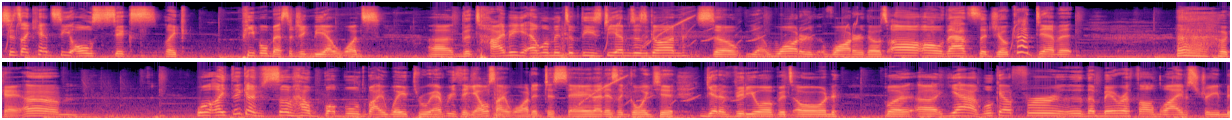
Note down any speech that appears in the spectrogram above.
since I can't see all six like people messaging me at once, uh, the timing element of these DMs is gone. So yeah, water, water those. Oh, oh, that's the joke. God damn it. okay. Um. Well, I think I've somehow bubbled my way through everything else I wanted to say that isn't going to get a video of its own. But uh, yeah, look out for the marathon live stream.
